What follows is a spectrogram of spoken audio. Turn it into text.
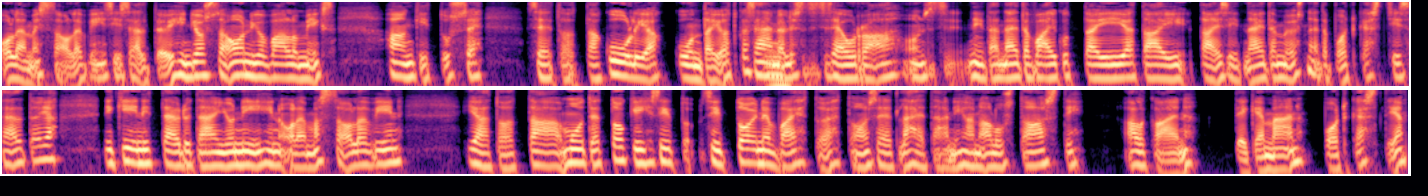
olemassa oleviin sisältöihin, jossa on jo valmiiksi hankittu se, se tota, kuulijakunta, jotka säännöllisesti seuraa, on niitä näitä vaikuttajia tai, tai sit näitä myös näitä podcast-sisältöjä, niin kiinnittäydytään jo niihin olemassa oleviin. Ja tota, muuten toki sitten sit toinen vaihtoehto on se, että lähdetään ihan alusta asti alkaen tekemään podcastia.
